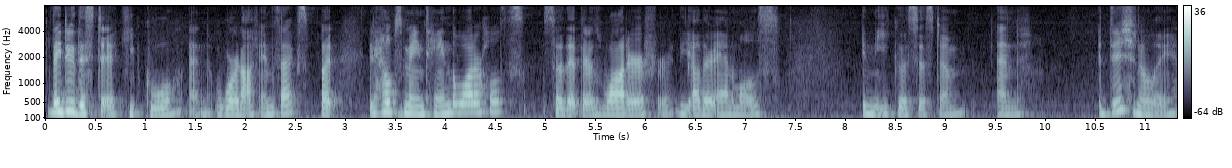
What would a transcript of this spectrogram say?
they do this to keep cool and ward off insects, but it helps maintain the water holes so that there's water for the other animals in the ecosystem. And additionally,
